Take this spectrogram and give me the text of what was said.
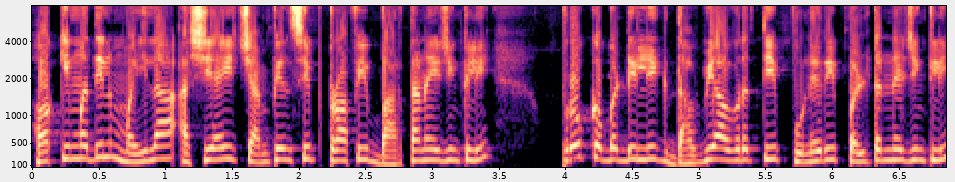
हॉकीमधील महिला आशियाई चॅम्पियनशिप ट्रॉफी भारताने जिंकली. प्रो कबड्डी लीग दहावी आवृत्ती पुणेरी पलटणने जिंकली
